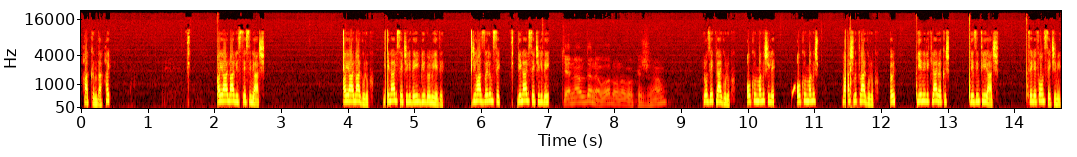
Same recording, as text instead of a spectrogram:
Hakkında. Hay Ayarlar listesini aç. Ayarlar grup. Genel seçili değil 1 bölü 7. Cihazların se genel seçili değil. Genelde ne var ona bakacağım. Rozetler grup. Okunmamış ile. Okunmamış. Başlıklar grup. Ön. Yenilikler akış. Gezintiyi aç. Telefon seçimi.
